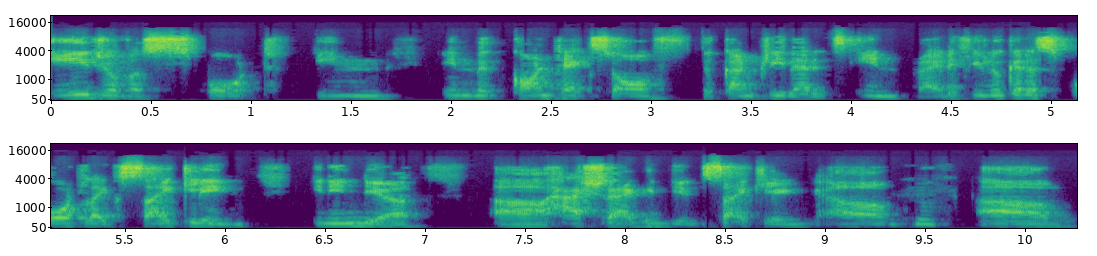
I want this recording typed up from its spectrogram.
age of a sport in in the context of the country that it's in, right? If you look at a sport like cycling in India, uh, hashtag Indian cycling, um, um,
